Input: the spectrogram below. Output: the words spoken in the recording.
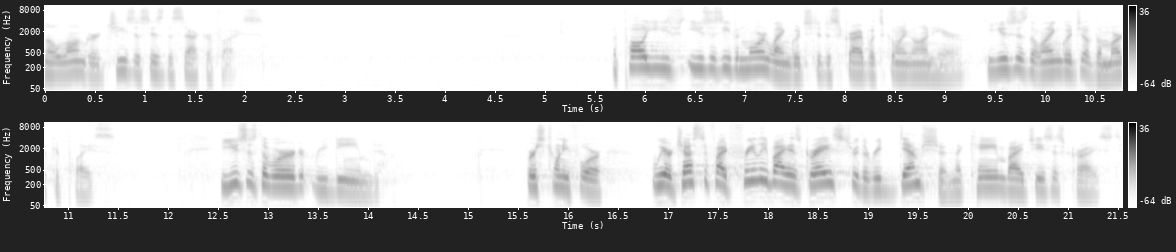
no longer. Jesus is the sacrifice. But Paul uses even more language to describe what's going on here. He uses the language of the marketplace. He uses the word redeemed. Verse 24 We are justified freely by his grace through the redemption that came by Jesus Christ.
